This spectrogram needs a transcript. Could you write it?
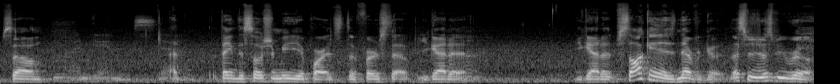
So Mind games. Yeah. I think the social media part's the first step. You gotta, Uh-huh. You gotta. Stalking is never good. Let's just be real.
